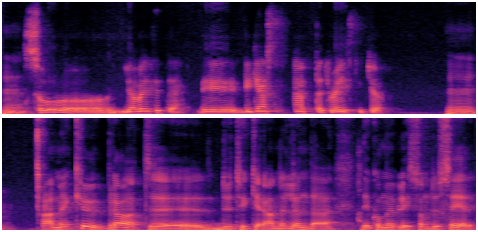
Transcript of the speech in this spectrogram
Mm. Så jag vet inte. Det, det är ganska öppet race tycker jag. Mm. Ja men kul, bra att uh, du tycker annorlunda. Det kommer bli som du säger.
